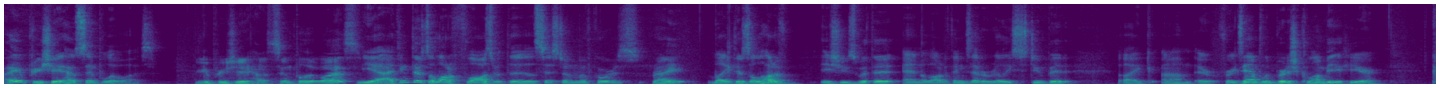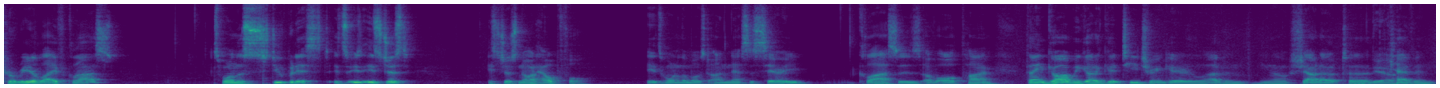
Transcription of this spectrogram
I appreciate how simple it was. You appreciate how simple it was. Yeah, I think there's a lot of flaws with the system, of course, right? Like, there's a lot of issues with it, and a lot of things that are really stupid. Like, um, er, for example, in British Columbia here, career life class, it's one of the stupidest. It's it's just, it's just not helpful. It's one of the most unnecessary classes of all time. Thank God we got a good teacher in Grade Eleven. You know, shout out to Yeah. Kevin.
